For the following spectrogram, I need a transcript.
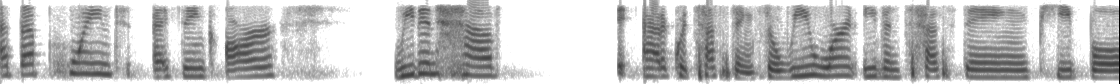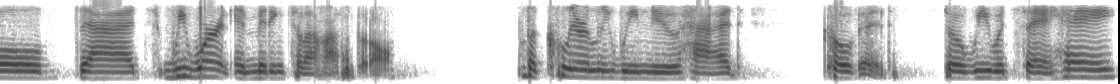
at that point, I think our we didn't have adequate testing, so we weren't even testing people that we weren't admitting to the hospital, but clearly we knew had COVID. So we would say, "Hey,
